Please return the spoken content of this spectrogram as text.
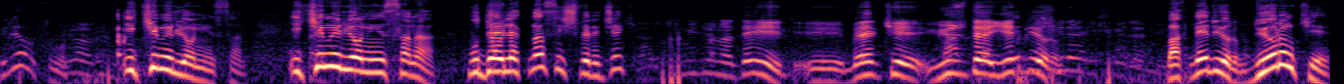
Biliyor musun bunu? 2 milyon insan. 2 milyon insana bu devlet nasıl iş verecek? 2 milyona değil, e, belki yüzde yetmişine diyorum? iş veremiyor. Bak ne diyorum? Diyorum ki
